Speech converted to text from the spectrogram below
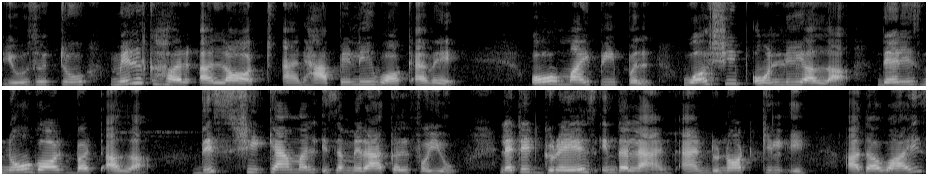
used to milk her a lot and happily walk away. O my people, worship only Allah. There is no God but Allah. This she camel is a miracle for you. Let it graze in the land and do not kill it. Otherwise,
